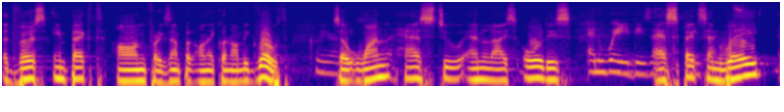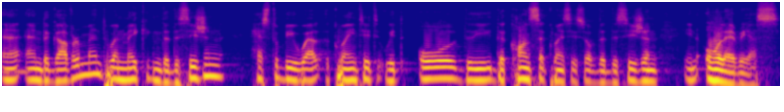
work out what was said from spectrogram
adverse impact on, for example, on economic growth. Clearly. So one has to analyze all these and weigh these aspects and weigh, uh, and the government, when making the decision, has to be well acquainted with all the, the consequences of the decision in all areas.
